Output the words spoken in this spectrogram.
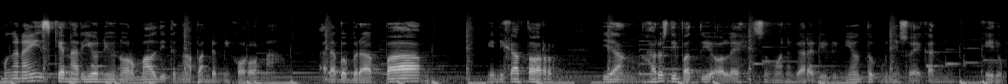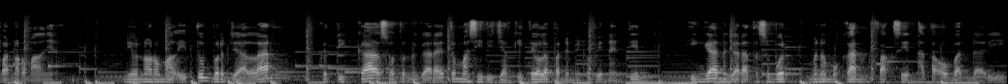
mengenai skenario new normal di tengah pandemi corona. Ada beberapa indikator yang harus dipatuhi oleh semua negara di dunia untuk menyesuaikan kehidupan normalnya. New normal itu berjalan ketika suatu negara itu masih dijangkiti oleh pandemi COVID-19 hingga negara tersebut menemukan vaksin atau obat dari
